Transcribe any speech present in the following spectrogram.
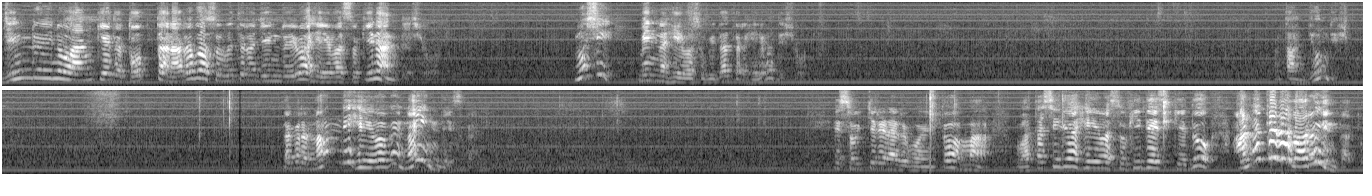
人類のアンケート取ったならば全ての人類は平和好きなんでしょう。もしみんな平和好きだったら平和でしょう。単純でしょう。だからなんで平和がないんですかそっちらなるポイントはまあ私が平和好きですけどあなたが悪いんだと。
